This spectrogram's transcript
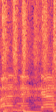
Baneka.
